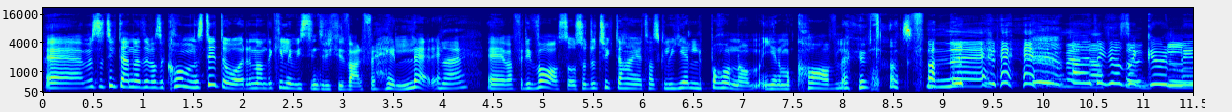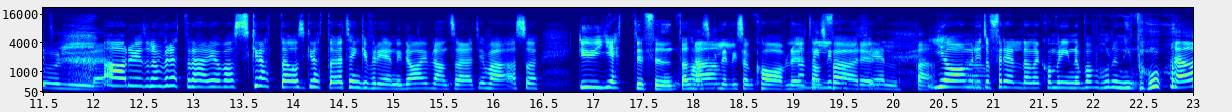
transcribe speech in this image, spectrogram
Eh, men så tyckte han att det var så konstigt då, den andra killen visste inte riktigt varför heller. Nej. Eh, varför det var så, så då tyckte han ju att han skulle hjälpa honom genom att kavla ut hans fötter. Nej men jag tyckte det var så alltså, gulligt. gulle. Ja du vet när de berättade det här, jag bara skrattade och skrattade och jag tänker på det än idag ibland sådär att jag bara alltså alltså det är ju jättefint att Ja. han skulle liksom kavla ut hans förhud. hjälpa. Ja men då föräldrarna kommer in och bara vad håller ni på? Ja,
